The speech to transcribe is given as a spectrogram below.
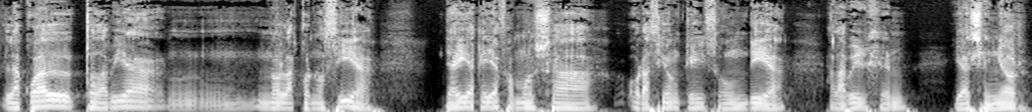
la cual todavía mm, no la conocía. De ahí aquella famosa oración que hizo un día a la Virgen y al Señor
